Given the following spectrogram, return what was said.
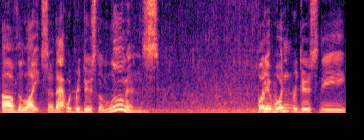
of the light. So that would reduce the lumens, but it wouldn't reduce the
